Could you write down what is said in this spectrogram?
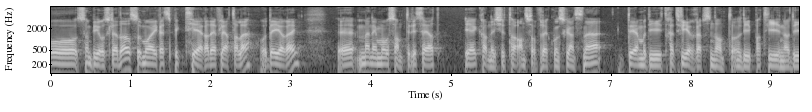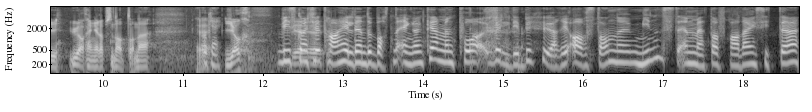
Og som byrådsleder så må jeg respektere det flertallet, og det gjør jeg. Men jeg må samtidig si at jeg kan ikke ta ansvar for de konsekvensene. Det må de 34 representantene, de partiene og de uavhengige representantene eh, okay. Vi skal ikke ta hele den debatten en gang til, men på veldig behørig avstand, minst en meter fra deg, sitter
